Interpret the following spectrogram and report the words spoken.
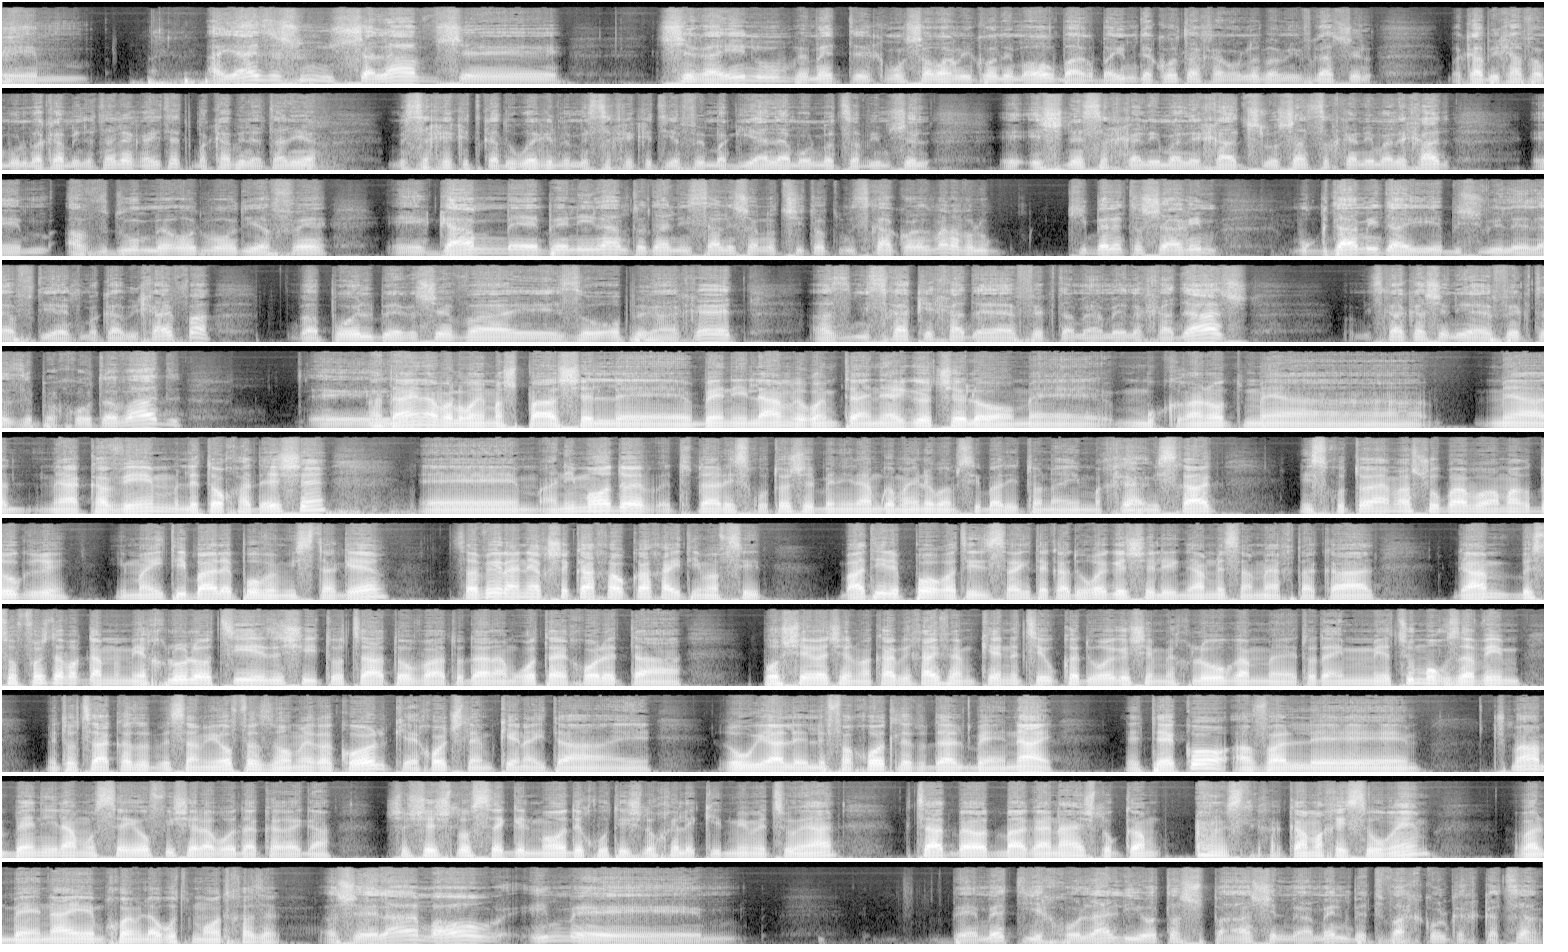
היה איזשהו שלב ש... שראינו, באמת, כמו שאמר מקודם מאור, ב-40 דקות האחרונות במפגש של מכבי חיפה מול מכבי נתניה, ראית את מכבי נתניה משחקת כדורגל ומשחקת יפה, מגיעה להמון מצבים של אה, אה, שני שחקנים על אחד, שלושה שחקנים על אחד, עבדו מאוד מאוד יפה. אה, גם בן אילם, אתה יודע, ניסה לשנות שיטות משחק כל הזמן, אבל הוא קיבל את השערים מוקדם מדי בשביל להפתיע את מכבי חיפה, והפועל באר שבע זו אופרה אחרת. אז משחק אחד היה אפקט המאמן החדש, במשחק השני האפקט הזה פחות עבד. אה, עדיין אבל רואים השפעה של אה, בן אילם ורואים את האנרגיות שלו מוקרנות מה, מה, מהקווים לתוך הדשא. אה, אני מאוד אוהב, אתה יודע, לזכותו של בן אילם גם היינו במסיבת עיתונאים אחרי כן. המשחק. לזכותו היה משהו בא והוא אמר דוגרי, אם הייתי בא לפה ומסתגר, סביר להניח שככה או ככה הייתי מפסיד. באתי לפה, רציתי לשחק את הכדורגל שלי, גם לשמח את הקהל, גם בסופו של דבר גם הם יכלו להוציא איזושהי תוצאה טובה, אתה יודע, למרות היכולת הפושרת של מכבי חיפה, הם כן הציעו כדורגל שהם יכלו גם, אתה יודע, אם הם יצאו מאוכזבים מתוצאה כזאת בסמי עופר זה אומר הכל, כי היכולת שלהם כן הייתה אה, ראויה לפחות, אתה יודע, בעיניי, לתיקו, אבל אה, תשמע, בן אילם עושה יופי של עבודה כרגע. אני חושב שיש לו סגל מאוד איכותי, יש לו חלק קדמי מצוין, קצת בעיות בהגנה, יש לו כמה, סליחה, כמה חיסורים, אבל בעיניי הם יכולים לרוץ מאוד חזק. השאלה, מאור, אם אה, באמת יכולה להיות השפעה של מאמן בטווח כל כך קצר.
